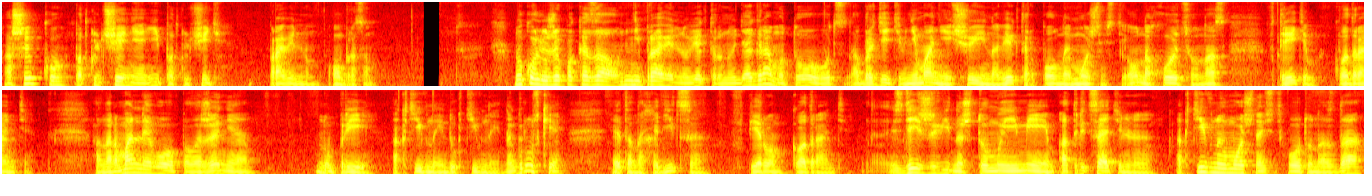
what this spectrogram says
ошибку подключения и подключить правильным образом. Ну, коль уже показал неправильную векторную диаграмму, то вот обратите внимание еще и на вектор полной мощности. Он находится у нас в третьем квадранте. А нормальное его положение ну, при активной индуктивной нагрузке это находиться в первом квадранте. Здесь же видно, что мы имеем отрицательную активную мощность. Вот у нас, да,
